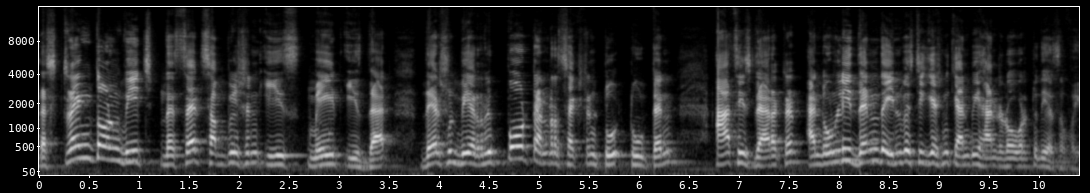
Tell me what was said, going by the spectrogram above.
The strength on which the said submission is made is that there should be a report under section two two ten as is directed and only then the investigation can be handed over to the S F I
